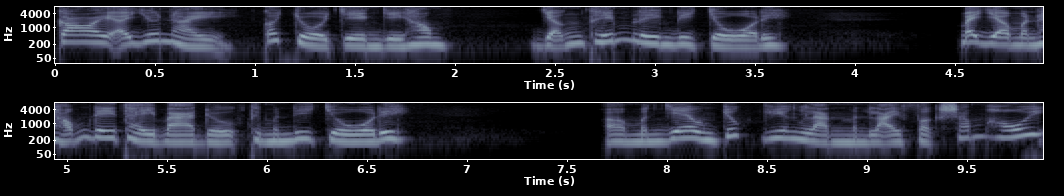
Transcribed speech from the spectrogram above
Coi ở dưới này có chùa chiền gì không? Dẫn thím liên đi chùa đi. Bây giờ mình không đi thầy bà được Thì mình đi chùa đi. À, Mình gieo một chút duyên lành mình lại Phật sám hối.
